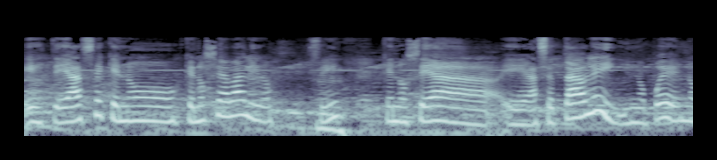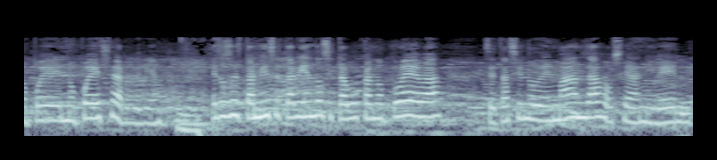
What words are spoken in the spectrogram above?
este, hace que no, que no sea válido, ¿sí? Mm. que no sea eh, aceptable y no puede, no puede, no puede ser, diríamos. Mm. Entonces también se está viendo, se está buscando pruebas, se está haciendo demandas, o sea, a nivel,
